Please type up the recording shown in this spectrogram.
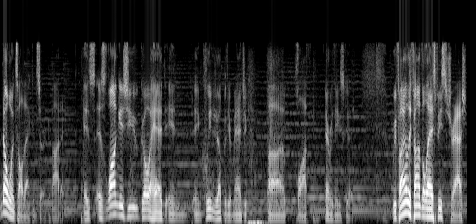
no one's all that concerned about it. As as long as you go ahead and and clean it up with your magic uh, cloth, everything's good. We finally found the last piece of trash.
